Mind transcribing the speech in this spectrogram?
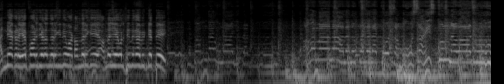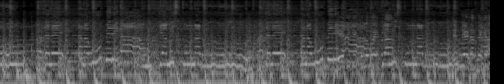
అన్ని అక్కడ ఏర్పాటు చేయడం జరిగింది. వాటందరికీ అందజేయవలసిందిగా విజ్ఞప్తి. అవమానాలను ప్రజల కోసము సహిస్తున్నవాడు. ప్రజలే తన ఊపిరిగా ఉద్యమిస్తున్నాడు ప్రజలే తన జనరేటర్ దగ్గర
